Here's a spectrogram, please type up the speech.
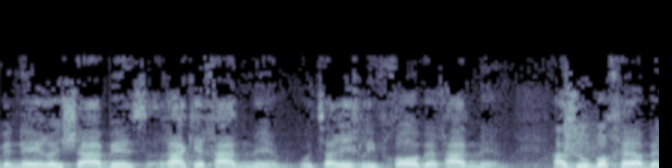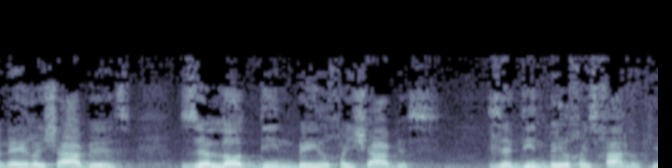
ונרו שבס, רק אחד מהם, הוא צריך לבחור באחד מהם. אז הוא בוחר בנרו שבס, זה לא דין בהלכוי שבס, זה דין בהלכוי חנוכה.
